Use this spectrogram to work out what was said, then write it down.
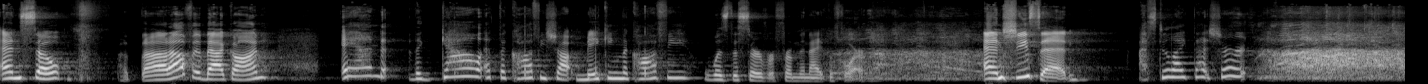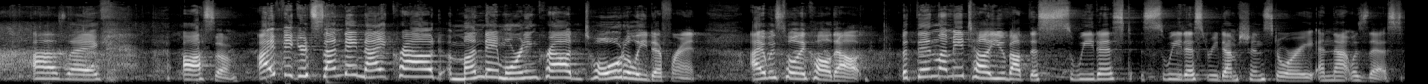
and so put that outfit back on, and the gal at the coffee shop making the coffee was the server from the night before. and she said, I still like that shirt. I was like, awesome. I figured Sunday night crowd, Monday morning crowd, totally different. I was totally called out. But then let me tell you about the sweetest, sweetest redemption story, and that was this.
